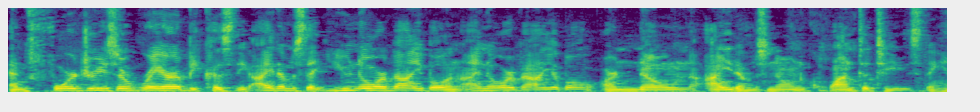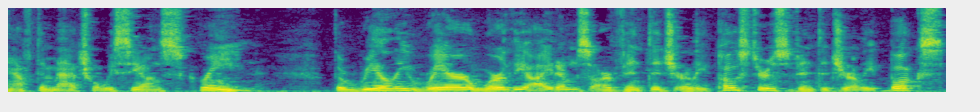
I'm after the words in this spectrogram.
And forgeries are rare because the items that you know are valuable and I know are valuable are known items, known quantities. They have to match what we see on screen. The really rare worthy items are vintage early posters, vintage early books,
